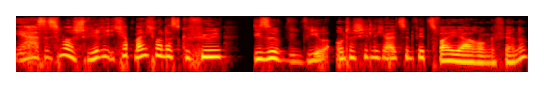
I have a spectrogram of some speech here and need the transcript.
Ja, es ist immer schwierig. Ich habe manchmal das Gefühl, diese, wie unterschiedlich alt sind wir? Zwei Jahre ungefähr, ne?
